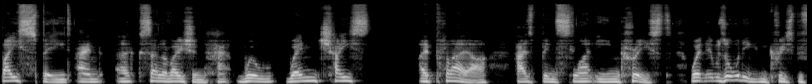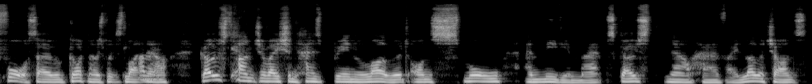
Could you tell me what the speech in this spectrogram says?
base speed and acceleration ha- will, when chase a player, has been slightly increased. Well, it was already increased before, so God knows what it's like now. Ghost hunt duration has been lowered on small and medium maps. Ghosts now have a lower chance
